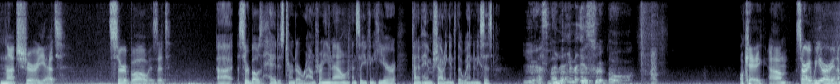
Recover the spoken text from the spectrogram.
Not sure yet. Sir Bo, is it? Uh, Sir Bo's head is turned around from you now, and so you can hear kind of him shouting into the wind, and he says, Yes, my name is Sir Bo. Okay. Um, sorry, we are in a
